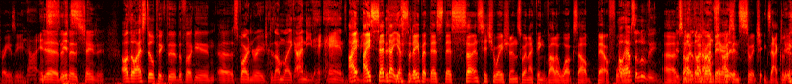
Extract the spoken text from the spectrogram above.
crazy. nah, it's, yeah, this it's, man is changing. Although I still pick the the fucking uh, Spartan rage because I'm like I need ha- hands. I, Baby. I said that yesterday, but there's there's certain situations when I think Valor works out better for. oh, absolutely. Uh, so I've, I've, I've been, I've been switch exactly.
